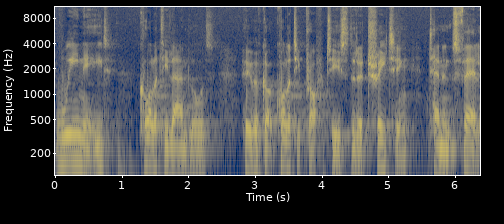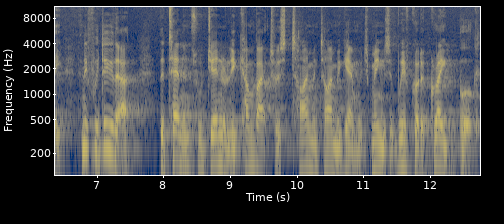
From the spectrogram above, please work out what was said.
We need quality landlords who have got quality properties that are treating tenants fairly. And if we do that, the tenants will generally come back to us time and time again, which means that we've got a great book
